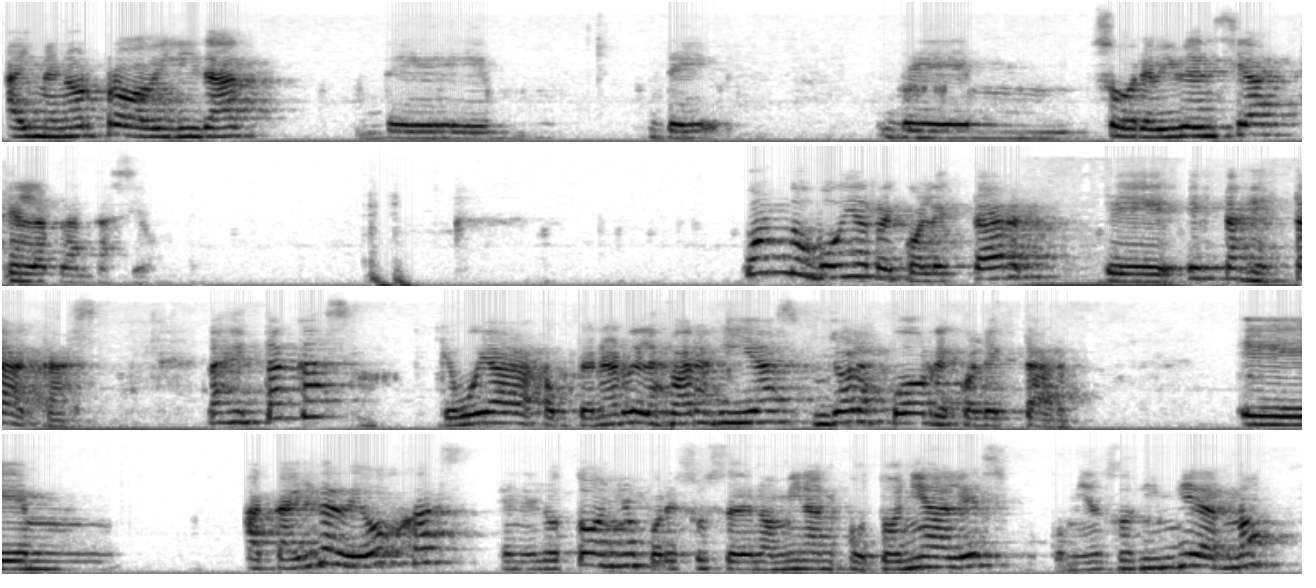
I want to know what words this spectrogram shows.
hay menor probabilidad de mm, sobrevivencia en la plantación. ¿Cuándo voy a recolectar eh, estas estacas? Las estacas que voy a obtener de las varas guías, yo las puedo recolectar em, a caída de hojas en el otoño, por eso se denominan otoñales o comienzos de invierno.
